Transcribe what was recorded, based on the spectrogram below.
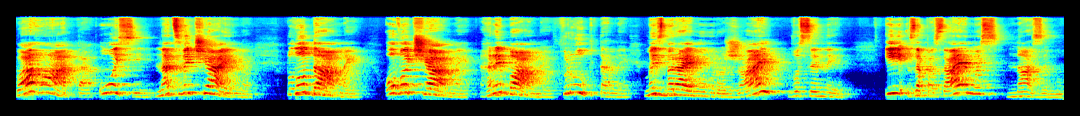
багата осінь надзвичайно плодами, овочами, грибами, фруктами ми збираємо урожай восени і запасаємось на зиму.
